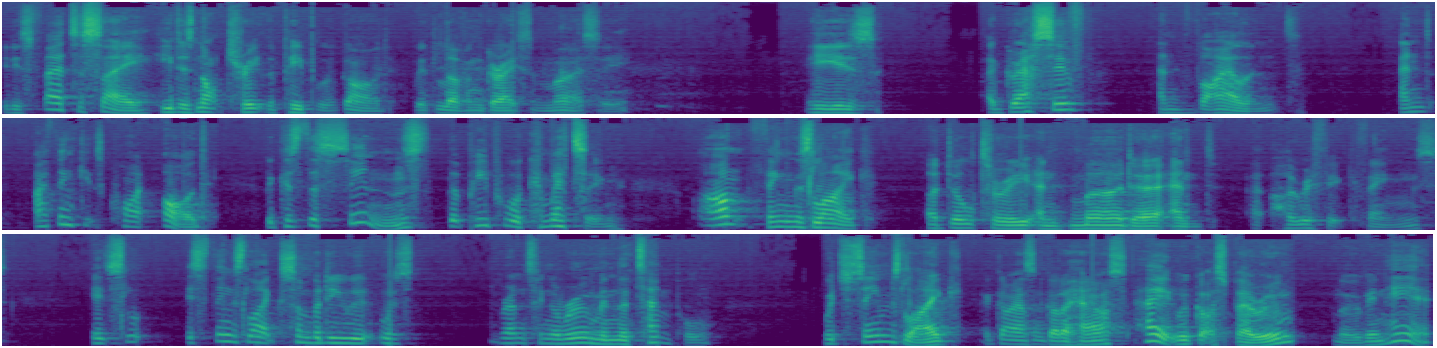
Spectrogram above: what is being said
It is fair to say he does not treat the people of God with love and grace and mercy. He is aggressive and violent. And I think it's quite odd because the sins that people were committing aren't things like adultery and murder and horrific things. It's, it's things like somebody was renting a room in the temple which seems like a guy hasn't got a house. Hey, we've got a spare room, move in here.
